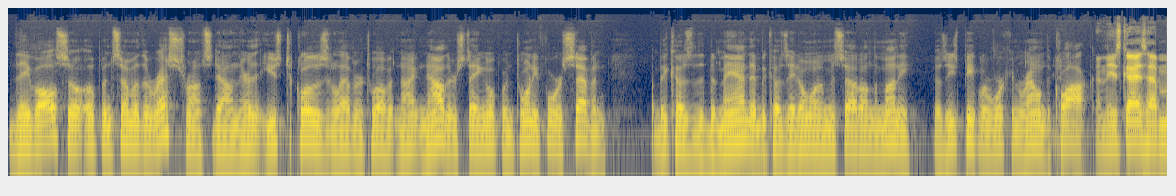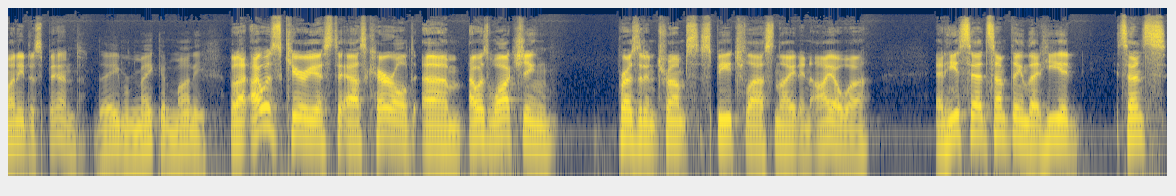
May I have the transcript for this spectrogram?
they've also opened some of the restaurants down there that used to close at 11 or 12 at night. Now they're staying open 24 7 because of the demand and because they don't want to miss out on the money because these people are working round the clock. And these guys have money to spend. They were making money. But I, I was curious to ask Harold. Um, I was watching President Trump's speech last night in Iowa, and he said something that he had, since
